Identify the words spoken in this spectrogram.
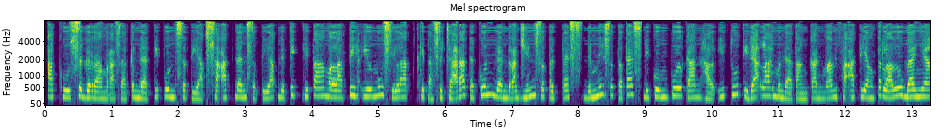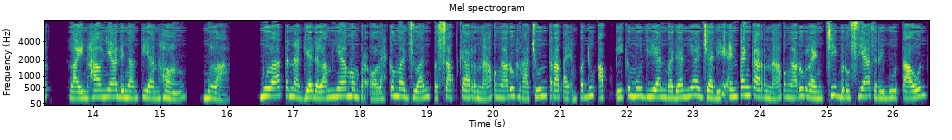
aku segera merasa kendati pun setiap saat dan setiap detik kita melatih ilmu silat kita secara tekun dan rajin setetes demi setetes dikumpulkan hal itu tidaklah mendatangkan manfaat yang terlalu banyak, lain halnya dengan Tian Hong, mula. Mula tenaga dalamnya memperoleh kemajuan pesat karena pengaruh racun teratai empedu api kemudian badannya jadi enteng karena pengaruh lengci berusia seribu tahun,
